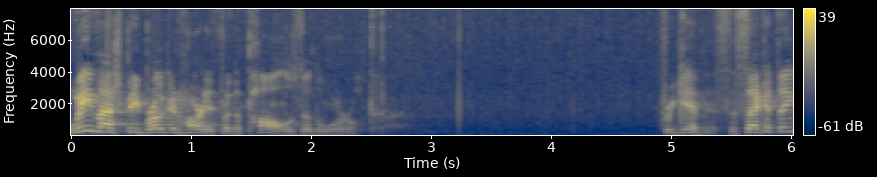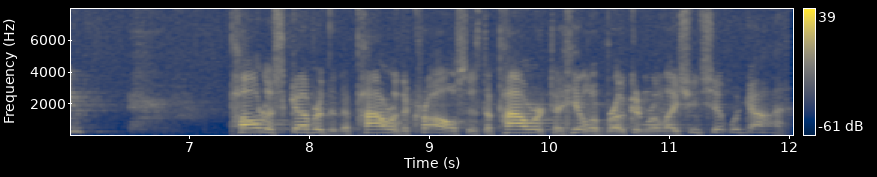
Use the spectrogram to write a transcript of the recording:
We must be brokenhearted for the Pauls of the world. Forgiveness. The second thing, Paul discovered that the power of the cross is the power to heal a broken relationship with God.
